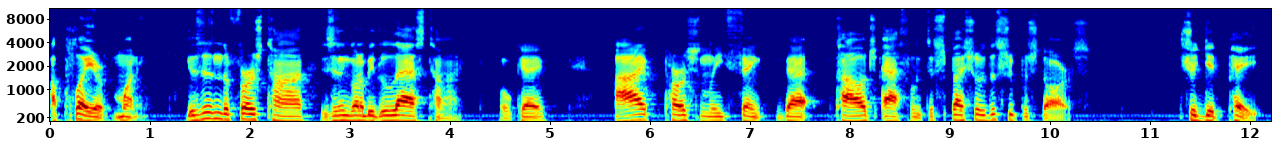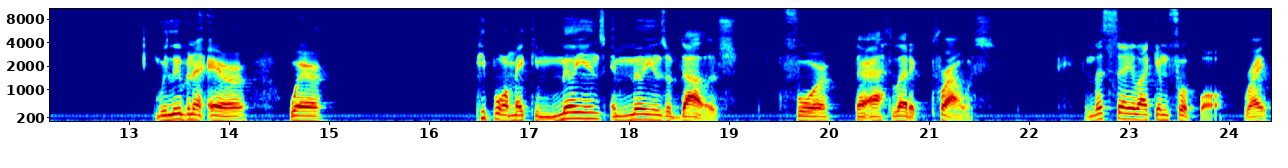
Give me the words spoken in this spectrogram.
a player money. This isn't the first time, this isn't going to be the last time, okay? I personally think that college athletes, especially the superstars, should get paid. We live in an era where people are making millions and millions of dollars for their athletic prowess. And let's say, like in football, right?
